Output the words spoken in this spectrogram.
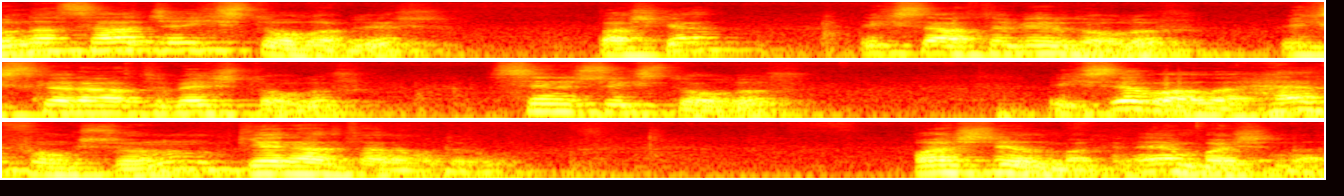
Bunda sadece x de olabilir. Başka? x artı 1 de olur. x kare artı 5 de olur. Sinüs x de olur. x'e bağlı her fonksiyonun genel tanımıdır bu. Başlayalım bakın en başından.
